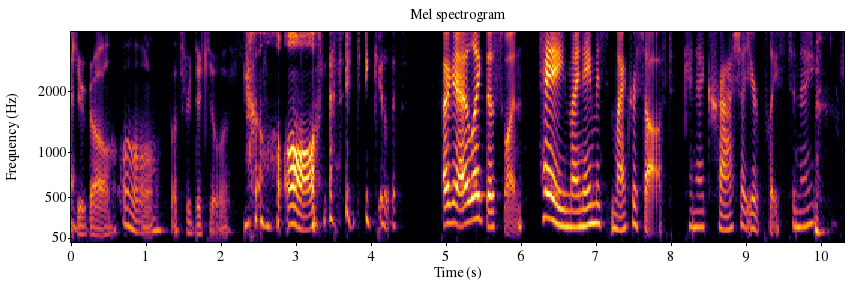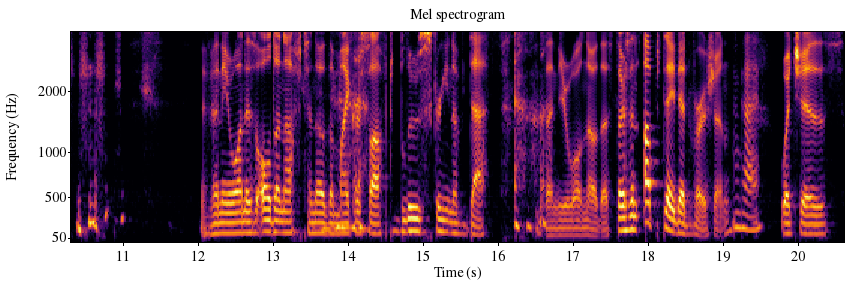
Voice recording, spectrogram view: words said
make you go, Oh, that's ridiculous. Oh, that's ridiculous. Okay, I like this one. Hey, my name is Microsoft. Can I crash at your place tonight? If anyone is old enough to know the Microsoft blue screen of death, then you will know this. There's an updated version, okay. which is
